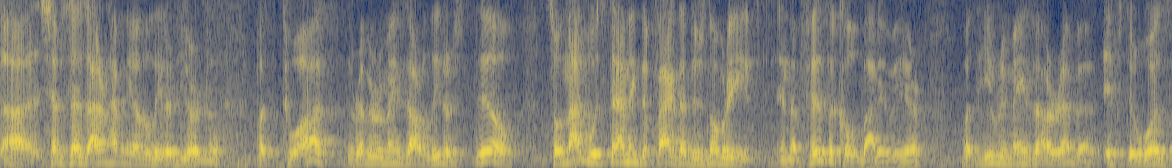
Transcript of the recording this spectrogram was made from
uh, Hashem says, "I don't have any other leader." You're, but to us, the Rebbe remains our leader still. So, notwithstanding the fact that there's nobody in the physical body over here, but he remains our Rebbe. If there was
